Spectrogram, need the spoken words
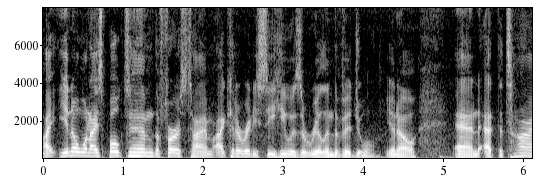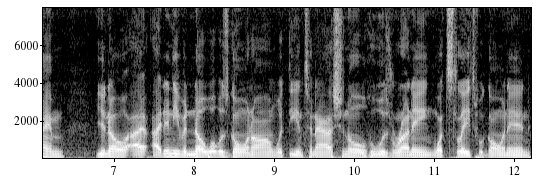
I, you know, when I spoke to him the first time, I could already see he was a real individual. You know, and at the time, you know, I, I didn't even know what was going on with the international, who was running, what slates were going in.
